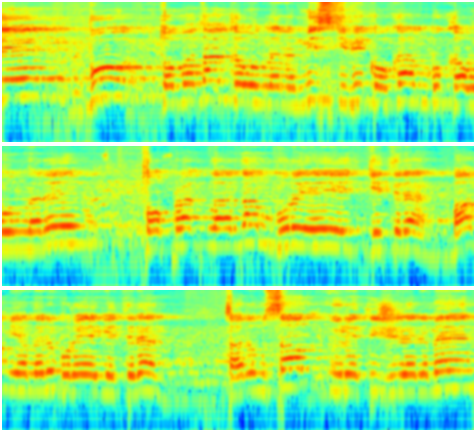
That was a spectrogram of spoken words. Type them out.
de bu topatan kavunlarının mis gibi kokan bu kavunları topraklardan buraya getiren, bamyaları buraya getiren tarımsal üreticilerime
